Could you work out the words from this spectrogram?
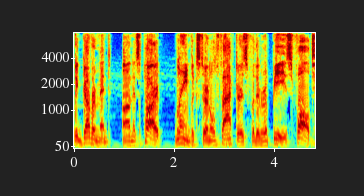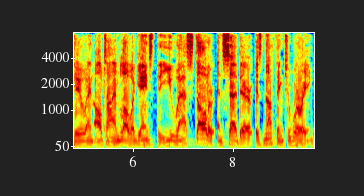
The government, on its part, blamed external factors for the rupee's fall to an all-time low against the US dollar and said there is nothing to worry.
